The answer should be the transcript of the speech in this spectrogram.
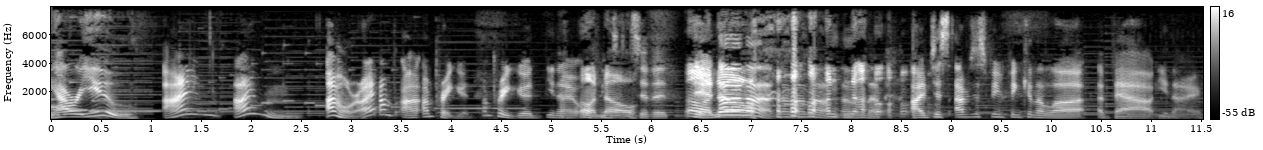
Amazing. How are you? I'm I'm I'm all right. I'm I'm pretty good. I'm pretty good. You know. Oh, no. Considered. Oh, yeah, no. no, no, no, no, no, no, no, no. I've just I've just been thinking a lot about you know.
